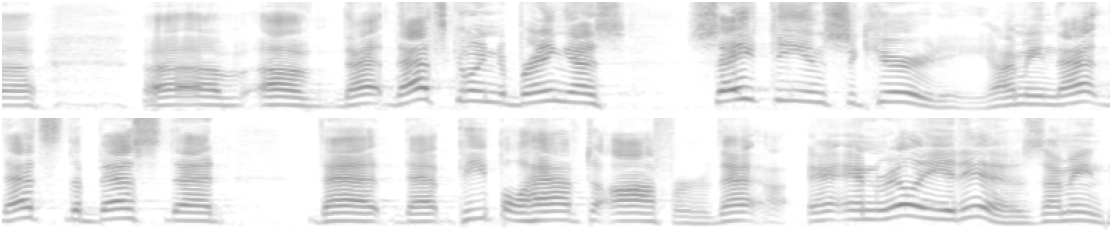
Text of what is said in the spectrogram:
uh, of, of that, that's going to bring us safety and security. I mean, that, that's the best that, that, that people have to offer. That, and really it is. I mean,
